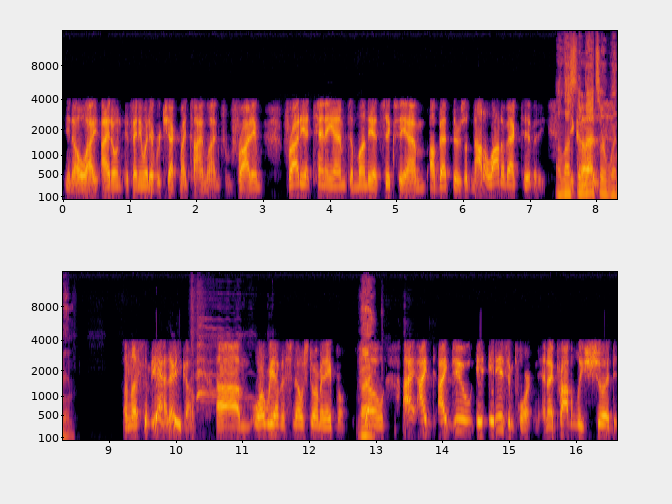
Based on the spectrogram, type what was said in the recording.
You know, I, I don't, if anyone ever checked my timeline from Friday, Friday at 10 a.m. to Monday at 6 a.m., I'll bet there's not a lot of activity. Unless because, the Mets are winning. Unless, the, yeah, there you go. Um, or we have a snowstorm in April. Right. So I, I, I do, it, it is important and I probably should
